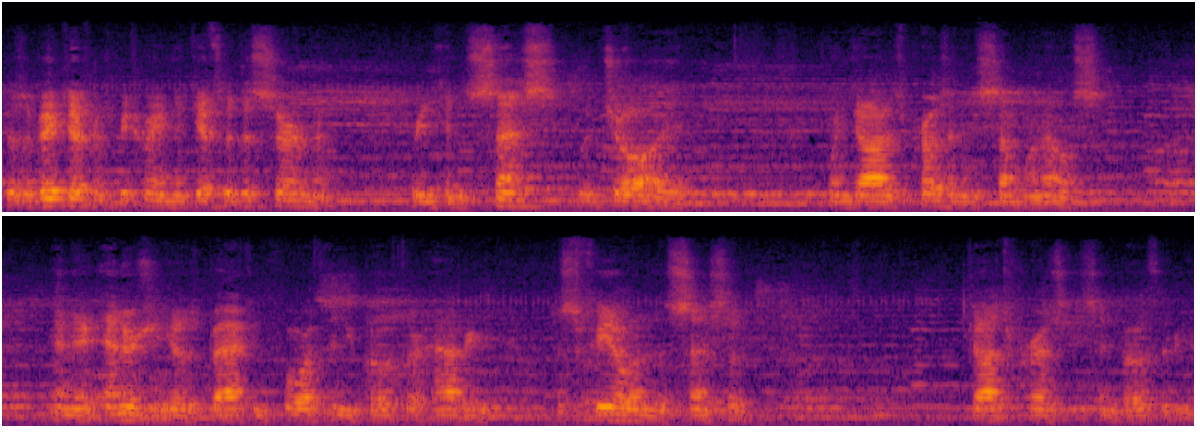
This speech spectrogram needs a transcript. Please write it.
There's a big difference between the gift of discernment, where you can sense with joy when God is present in someone else, and the energy goes back and forth, and you both are having this feeling, the sense of God's presence in both of you.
